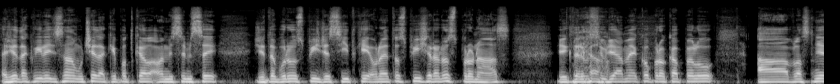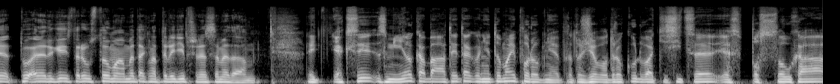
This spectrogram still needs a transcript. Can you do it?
Takže takový lidi se nám určitě taky potkal, ale myslím si, že to budou spíš desítky, ono je to spíš radost pro nás, že kterou si uděláme jako pro kapelu a vlastně tu energii, kterou z toho máme, tak na ty lidi přeneseme tam. Teď, jak jsi zmínil kabáty, tak oni to mají podobně, protože od roku 2000 je poslouchá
